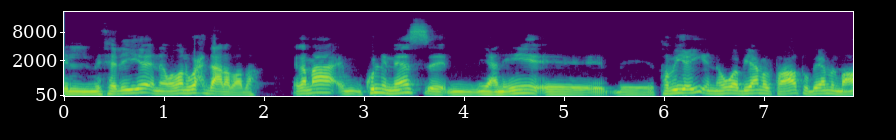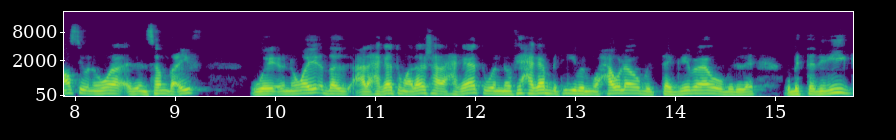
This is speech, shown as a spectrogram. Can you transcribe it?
المثالية إن رمضان وحده على بعضها. يا جماعة كل الناس آه، يعني إيه؟ آه، طبيعي إن هو بيعمل طاعات وبيعمل معاصي وإن هو الإنسان ضعيف وإن هو يقدر على حاجات وما يقدرش على حاجات وإنه في حاجات بتيجي بالمحاولة وبالتجربة وبال وبالتدريج.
